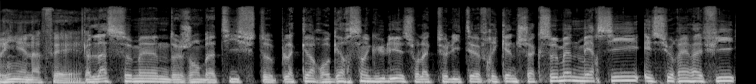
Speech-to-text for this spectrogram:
rien à faire. La semaine de Jean-Baptiste Placard, regard singulier sur l'actualité africaine chaque semaine. Merci et sur RFI.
